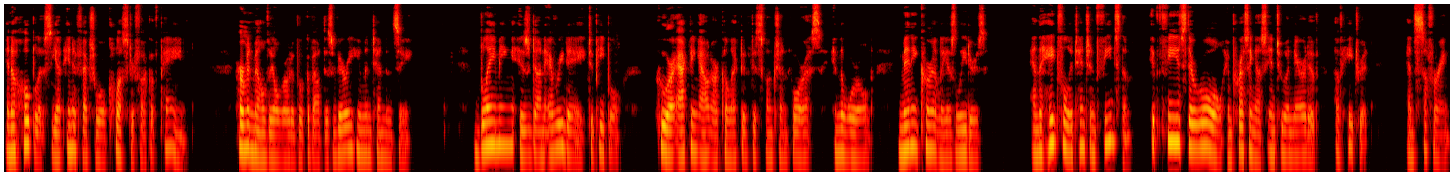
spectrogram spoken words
in a hopeless yet ineffectual clusterfuck of pain. Herman Melville wrote a book about this very human tendency. Blaming is done every day to people who are acting out our collective dysfunction for us in the world, many currently as leaders, and the hateful attention feeds them. It feeds their role in pressing us into a narrative of hatred and suffering.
